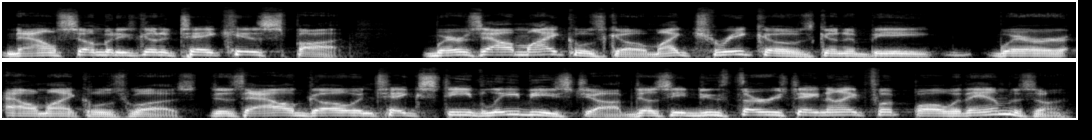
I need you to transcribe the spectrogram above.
Now somebody's going to take his spot. Where's Al Michaels go? Mike Tirico is going to be where Al Michaels was. Does Al go and take Steve Levy's job? Does he do Thursday night football with Amazon?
